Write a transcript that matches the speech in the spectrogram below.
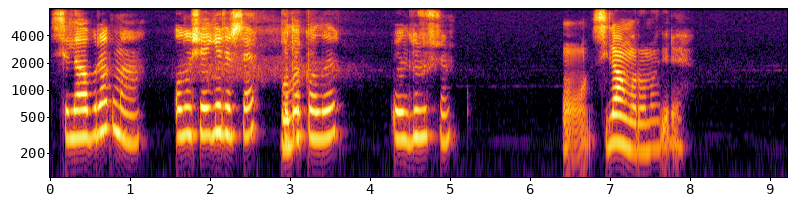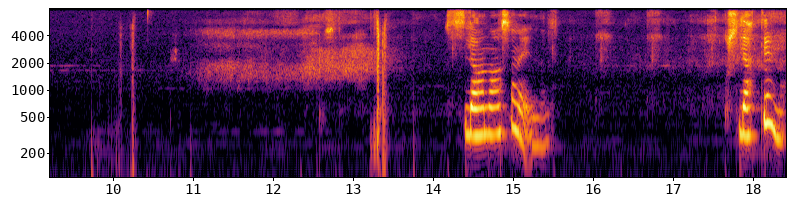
silah bırakma. Onun şey gelirse Balık. balığı öldürürsün. Aa, silahım var ona göre. Silahını alsana eline. Bu silah değil mi?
